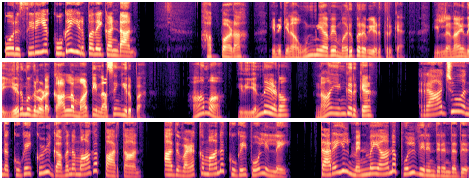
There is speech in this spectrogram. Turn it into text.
ஒரு சிறிய குகை இருப்பதைக் கண்டான். அப்பாடா இன்னைக்கு நான் உண்மையாவே மறுபிறவி எடுத்திருக்கேன். இல்லனா இந்த எருமைகளோட கால்ல மாட்டி நசுங்கி இருப்பேன் ஆமா இது என்ன இடம்? நான் எங்க இருக்கேன்? ராஜு அந்த குகைக்குள் கவனமாகப் பார்த்தான். அது வழக்கமான குகை போல் இல்லை. தரையில் மென்மையான புல் விரிந்திருந்தது.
